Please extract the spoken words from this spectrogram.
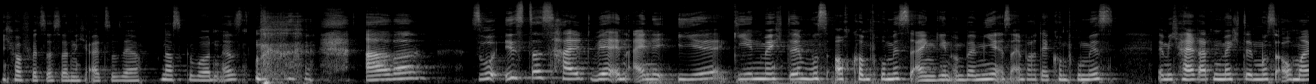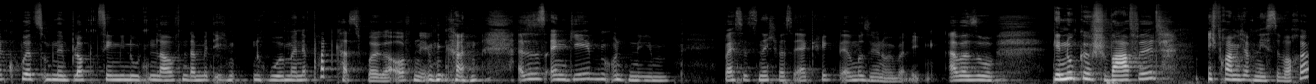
Ich hoffe jetzt, dass er nicht allzu sehr nass geworden ist. Aber so ist das halt, wer in eine Ehe gehen möchte, muss auch Kompromisse eingehen. Und bei mir ist einfach der Kompromiss, wer mich heiraten möchte, muss auch mal kurz um den Block zehn Minuten laufen, damit ich in Ruhe meine Podcast-Folge aufnehmen kann. Also es ist ein Geben und Nehmen. Ich weiß jetzt nicht, was er kriegt, er muss ich mir noch überlegen. Aber so, genug geschwafelt. Ich freue mich auf nächste Woche.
